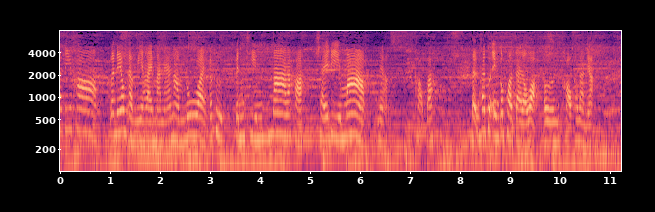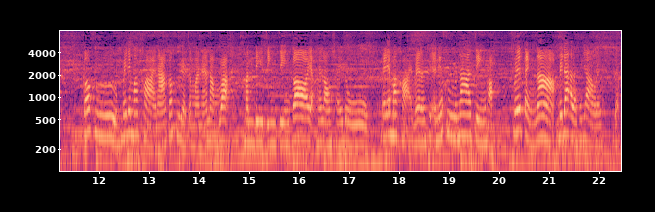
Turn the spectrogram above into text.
วัสดีค่ะ วันนี้อมแอมมีอะไรมาแนะนำด้วย ก็คือเป็นครีมหน้านะคะ ใช้ดีมากเนี่ยขาวปะแต่ถ้าตัวเองก็พอใจแล้วอะเออขาวขนาดเนี้ยก็คือไม่ได้มาขายนะ ก็คืออยากจะมาแนะนำว่ามันดีจริง ๆ ก็อยากให้ลองใช้ดู ไม่ได้มาขายไม่ได้ทั้งสิ้นอันนี้คือหน้าจริงค่ะ ไม่ได้แต่งหน้าไม่ได้อะไรสักอย่างเลยเนี่ย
